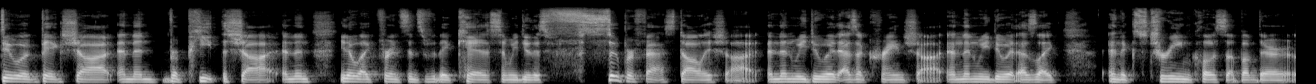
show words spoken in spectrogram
do a big shot and then repeat the shot, and then you know like for instance they kiss and we do this f- super fast dolly shot, and then we do it as a crane shot, and then we do it as like an extreme close up of their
